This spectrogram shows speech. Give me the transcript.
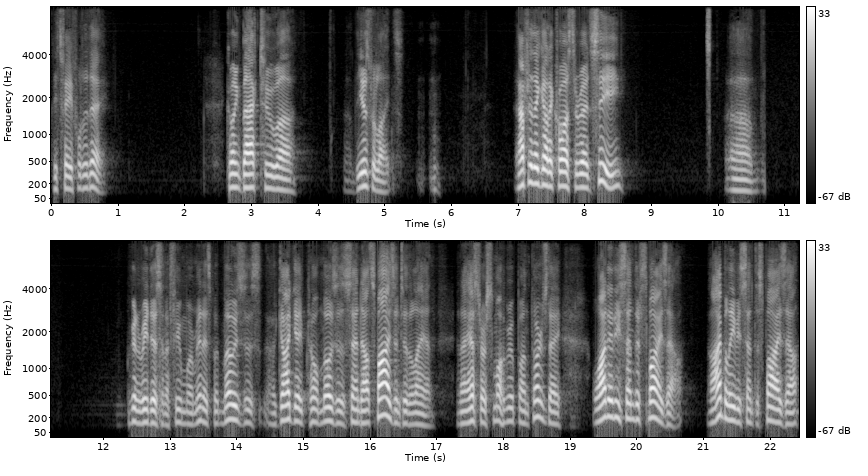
He's faithful today. Going back to uh, the Israelites. After they got across the Red Sea, uh, we're going to read this in a few more minutes, but Moses, uh, God gave, told Moses to send out spies into the land. And I asked our small group on Thursday, why did he send the spies out? Now, I believe he sent the spies out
